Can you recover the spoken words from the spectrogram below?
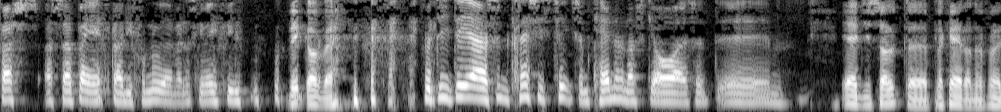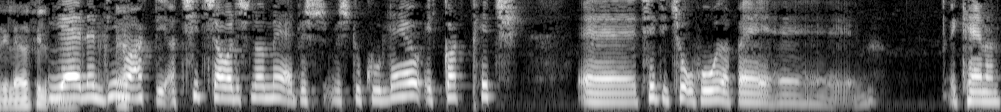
først, og så bagefter har de fundet ud af, hvad der skal være i filmen. Det kan godt være. Fordi det er sådan en klassisk ting, som Canon også gjorde. Altså, øh, ja, de solgte øh, plakaterne, før de lavede filmen. Ja, nemlig lige Ja. nøjagtigt. Og tit så var det sådan noget med, at hvis, hvis du kunne lave et godt pitch øh, til de to hoveder bag øh, Canon,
